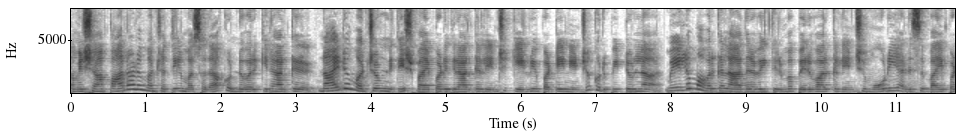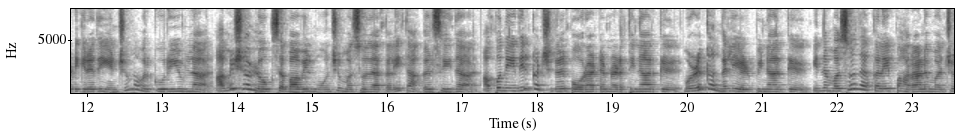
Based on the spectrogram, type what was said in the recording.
அமித்ஷா பாராளுமன்றத்தில் மசோதா கொண்டு வருகிறார்கள். நாயுடு மற்றும் நிதிஷ் பயப்படுகிறார்கள் என்று கேள்விப்பட்டேன் என்று குறிப்பிட்டுள்ளார். மேலும் அவர்கள் ஆதரவை திரும்ப பெறுவார்கள் என்று மோடி அரசு பயப்படுகிறது என்றும் அவர் கூறியுள்ளார். அமித்ஷா லோக்சபாவில் மூன்று மசோதாக்களை தாக்கல் செய்தார். அப்போது எதிர்க்கட்சிகள் போராட்டம் நடத்தினார்கள். முழக்கங்கள் எழுப்பினார்கள். இந்த மசோதாக்களை பாராளுமன்ற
